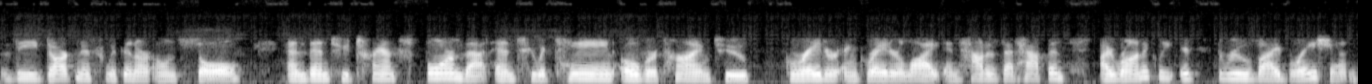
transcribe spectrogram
the darkness within our own soul and then to transform that and to attain over time to greater and greater light. And how does that happen? Ironically, it's through vibration.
